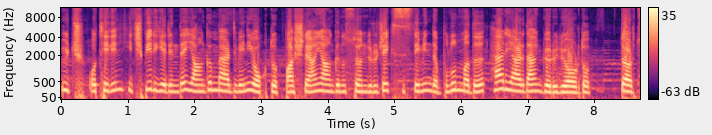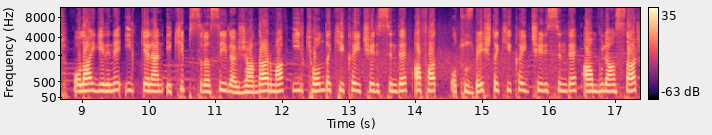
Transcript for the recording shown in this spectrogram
3. Otelin hiçbir yerinde yangın merdiveni yoktu. Başlayan yangını söndürecek sistemin de bulunmadığı her yerden görülüyordu. 4. Olay yerine ilk gelen ekip sırasıyla jandarma ilk 10 dakika içerisinde, AFAD 35 dakika içerisinde, ambulanslar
